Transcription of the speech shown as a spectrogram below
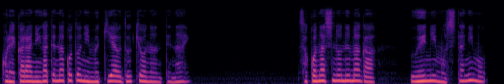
これから苦手なことに向き合う度胸なんてない。底なしの沼が上にも下にも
